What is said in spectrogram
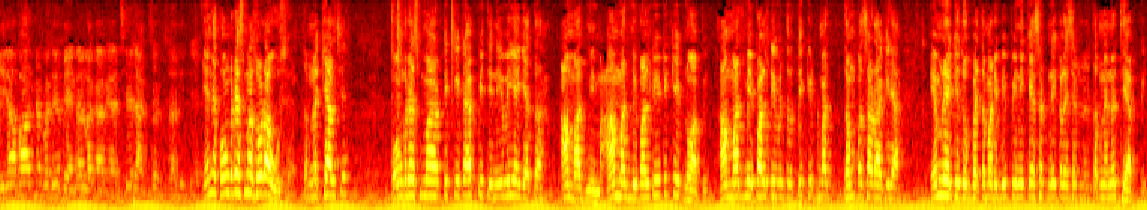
હીરાબાગ ને બધે બેનર લગાવ્યા છે રાક્ષસ તરીકે. એને કોંગ્રેસમાં જોડાવવું છે. તમને ખ્યાલ છે? કોંગ્રેસમાં ટિકિટ આપી હતી ને વૈયા ગયા હતા. આમ આદમીમાં. આમ આદમી પાર્ટી ટિકિટ નો આપી. આમ આદમી પાર્ટી ટિકિટમાં ધમપસાડા કર્યા. એમણે કીધું કે ભાઈ તમારી બીપીની કેસેટ નીકળે છે એટલે તમને નથી આપી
